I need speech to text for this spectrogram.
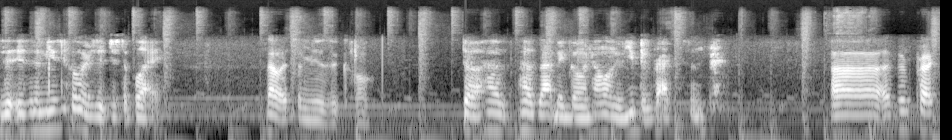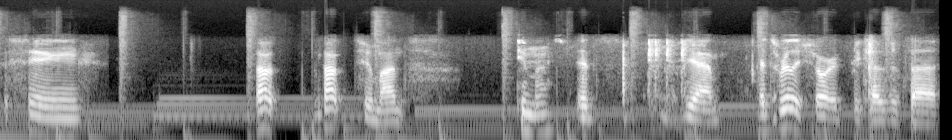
is it, is it a musical or is it just a play? No, it's a musical. So how's how's that been going? How long have you been practicing? Uh, I've been practicing about about two months. Two months. It's yeah, it's really short because it's a,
